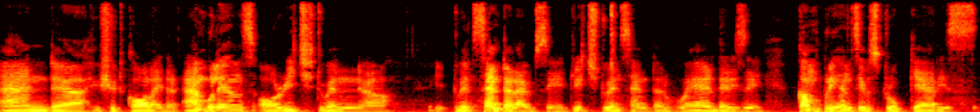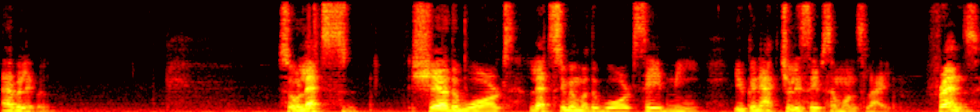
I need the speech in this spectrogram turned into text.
and uh, you should call either ambulance or reach to an uh, to a center I would say reach to a center where there is a comprehensive stroke care is available. So let's share the words let's remember the word save me. You can actually save someone's life. Friends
